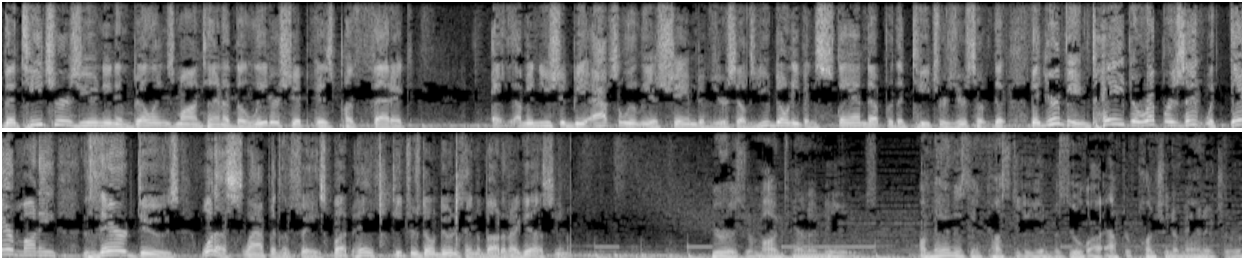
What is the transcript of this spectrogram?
The teachers union in Billings, Montana, the leadership is pathetic I mean, you should be absolutely ashamed of yourselves. You don't even stand up for the teachers you're so, that, that you're being paid to represent with their money, their dues. What a slap in the face. But hey, teachers don't do anything about it, I guess. You know. Here is your Montana news. A man is in custody in Missoula after punching a manager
